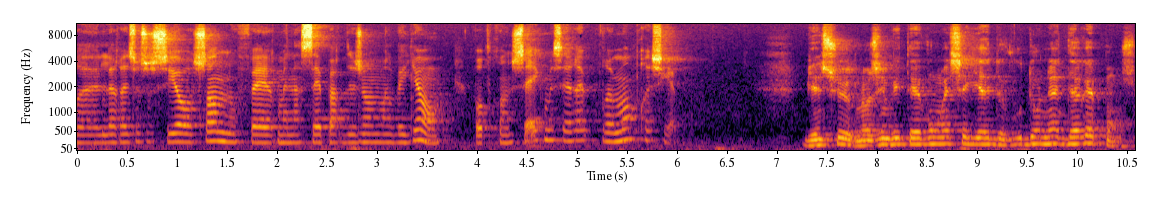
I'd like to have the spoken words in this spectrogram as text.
euh, les réseaux sociaux sans nous faire menacer par des gens malveillants? Votre conseil me serait vraiment précieux. Bien sûr, nos invités vont essayer de vous donner des réponses.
